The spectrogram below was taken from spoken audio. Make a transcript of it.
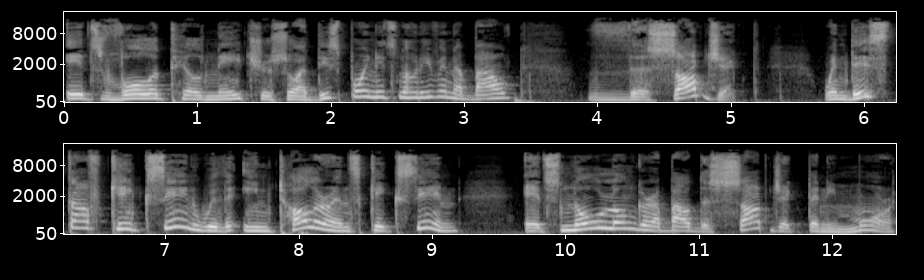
its volatile nature. So at this point, it's not even about the subject. When this stuff kicks in, with the intolerance kicks in, it's no longer about the subject anymore.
